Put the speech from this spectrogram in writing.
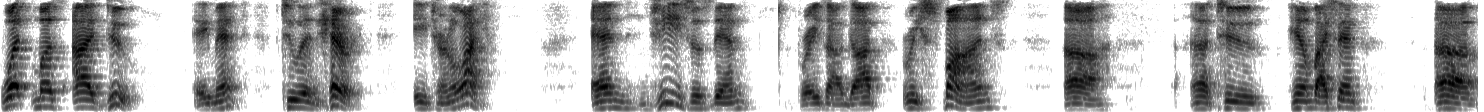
what must I do? Amen. To inherit eternal life. And Jesus then, praise our God, responds uh, uh, to him by saying, uh,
